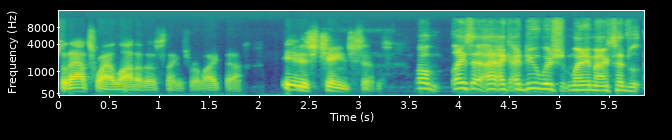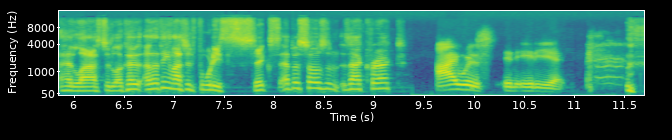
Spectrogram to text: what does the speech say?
So that's why a lot of those things were like that. It has changed since. Well, like I said, I, I do wish Mighty Max had had lasted. Like I think it lasted forty six episodes. Is that correct? I was an idiot.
